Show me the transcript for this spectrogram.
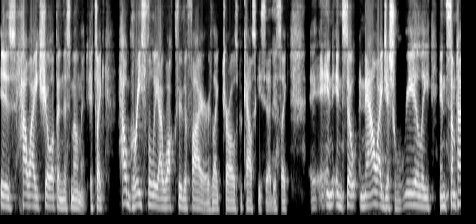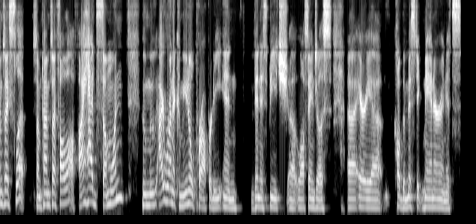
is how I show up in this moment. It's like how gracefully I walk through the fire, like Charles Bukowski said. It's like, and and so now I just really, and sometimes I slip, sometimes I fall off. I had someone who moved. I run a communal property in Venice Beach, uh, Los Angeles uh, area called the Mystic Manor, and it's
